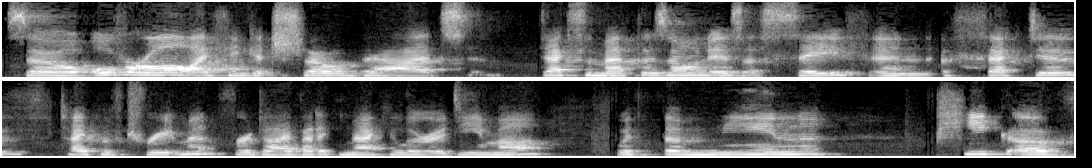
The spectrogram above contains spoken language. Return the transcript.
So overall, I think it showed that dexamethasone is a safe and effective type of treatment for diabetic macular edema with the mean peak of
